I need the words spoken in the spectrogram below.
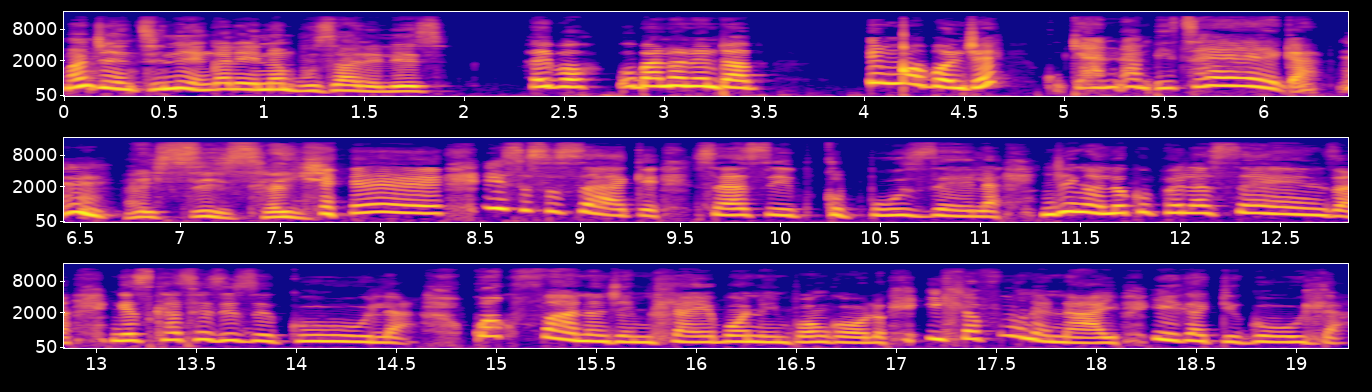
Manje ngithini ngale inambuzane lezi? Hayibo, ubana nendaba. Inqobo nje kuyanambitheka. Mm, ayisisi, hayi. He, isisu sakhe sasiqhubuzela njengalokhu phela senza ngesikhathi ezizegula. Kwakufana nje mhla ebona impongolo ihlafuna nayo ikade kudla.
